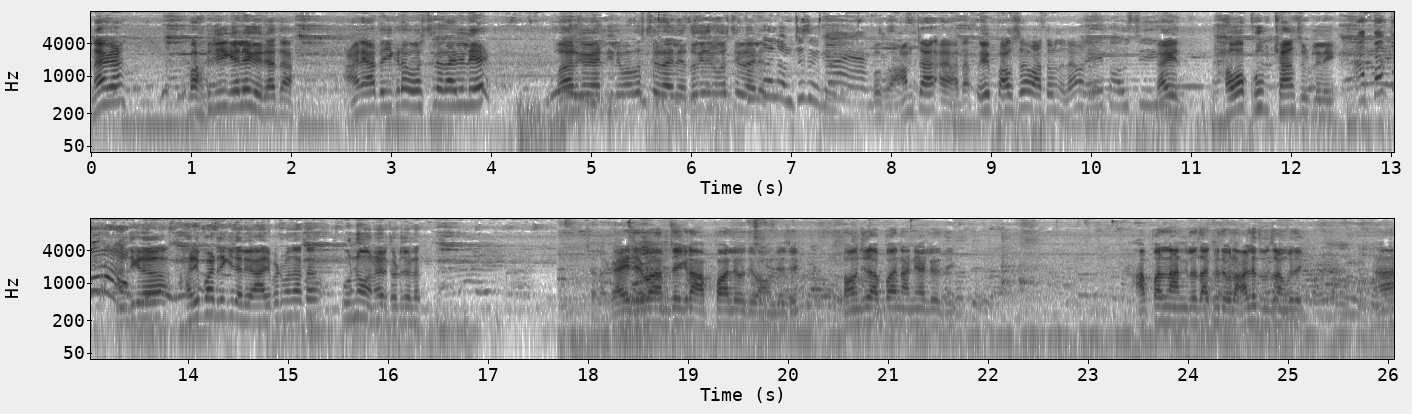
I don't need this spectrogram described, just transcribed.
नाही का? भाऊजी गेले घरी आता. आणि आता इकडे वस्तीला राहिलेली आहे. भार्गवी आणि निलिमा वस्तीला राहिले दोघे जण वस्तीला राहिले बघू आमचा आता हे पावसाचं वातावरण झालं काही हवा खूप छान सुटलेली. आणि तिकडं हरिपाठ देखील झाले. हरिपाठमध्ये आता पूर्ण होणार आहे थोडं थोड्यात चला काय जेव्हा आमच्या इकडे आप्पा आले होते भाऊंजेचे. भाऊंचे आप्पा नाणी आले होते. आप्पाला नाणीला दाखवते बोला. आले तुम्ही सांगू दे. हा?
